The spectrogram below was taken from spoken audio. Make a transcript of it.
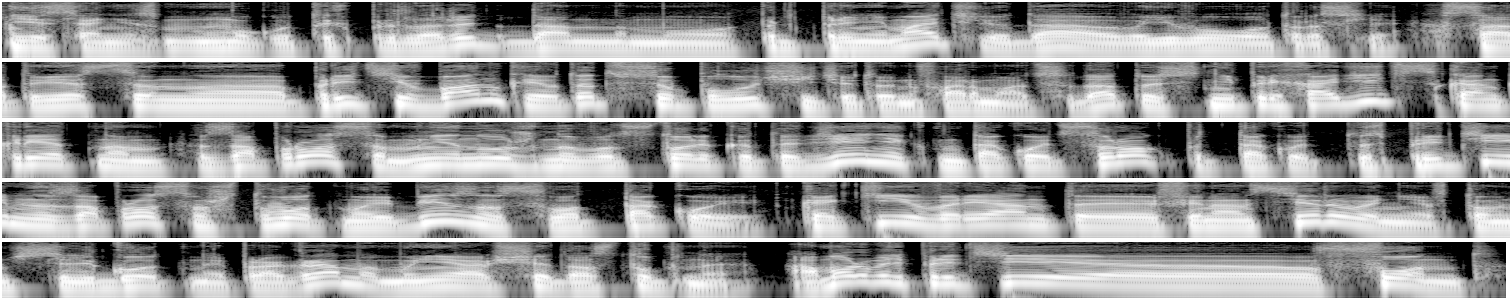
если они могут их предложить данному предпринимателю, да, в его отрасли. Соответственно, прийти в банк и вот это все получить, эту информацию, да, то есть не приходить с конкретным запросом, мне нужно вот столько-то денег на такой срок, под такой, то есть прийти именно с запросом, что вот мой бизнес вот такой. Какие варианты финансирования, в том числе льготные программы, мне вообще доступны. А может быть, прийти э, в фонд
